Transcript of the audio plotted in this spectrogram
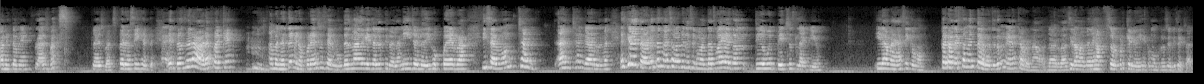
A mí también. Flashbacks. flashbacks. Pero sí, gente. Eh. Entonces la vara fue que Amanda terminó por eso, se armó un desmadre, ella le tiró el anillo y le dijo perra. Y se armó un chan, un changarro. man. Es que literalmente me se vuelve y le dice como, that's why I don't deal with bitches like you. Y la madre así como, Pero honestamente, bro, yo también me hubiera encabronado, la verdad, si la man me deja solo porque le dije como pero soy bisexual.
